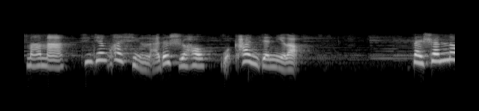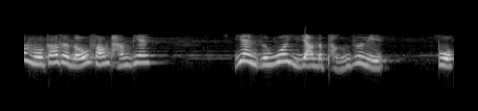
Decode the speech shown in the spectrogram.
妈妈，今天快醒来的时候，我看见你了，在山那么高的楼房旁边，燕子窝一样的棚子里。不，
